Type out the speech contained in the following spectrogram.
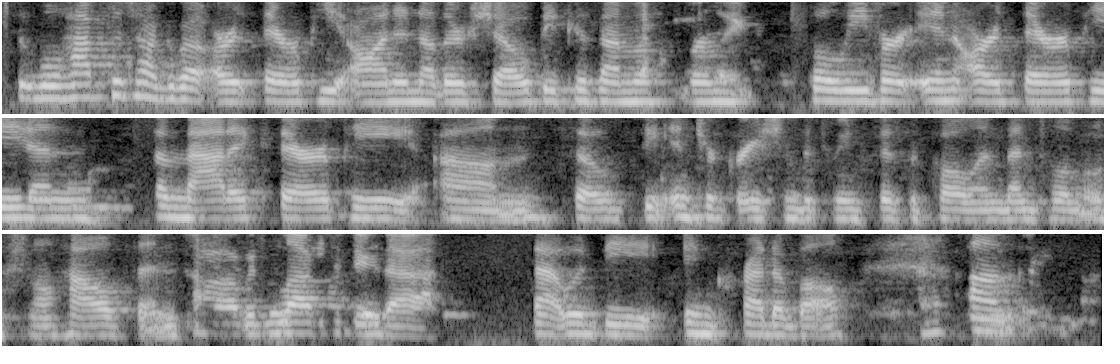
So we'll have to talk about art therapy on another show because I'm a firm believer in art therapy and somatic therapy. Um, so the integration between physical and mental emotional health and oh, I would love to do that. That would be incredible. Absolutely. Um,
